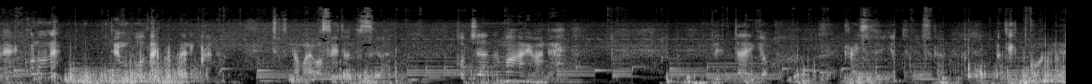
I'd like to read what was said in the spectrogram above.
ねこのね展望台何かちょっと名前忘れたんですがこちらの周りはね熱帯魚海水魚って言うんですか。結構ね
